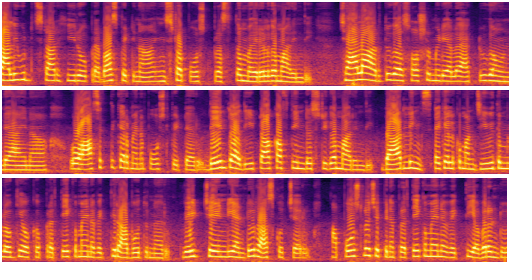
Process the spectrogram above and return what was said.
టాలీవుడ్ స్టార్ హీరో ప్రభాస్ పెట్టిన ఇన్స్టా పోస్ట్ ప్రస్తుతం వైరల్గా మారింది. చాలా అరుదుగా సోషల్ మీడియాలో యాక్టివ్గా ఉండే ఆయన ఓ ఆసక్తికరమైన పోస్ట్ పెట్టారు. దేంతో అది టాక్ ఆఫ్ ది ఇండస్ట్రీగా మారింది. డార్లింగ్స్ టెకెలకు మన జీవితంలోకి ఒక ప్రత్యేకమైన వ్యక్తి రాబోతున్నారు. వెయిట్ చేయండి అంటూ రాసుకొచ్చారు. ఆ పోస్ట్లో చెప్పిన ప్రత్యేకమైన వ్యక్తి ఎవరంటూ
